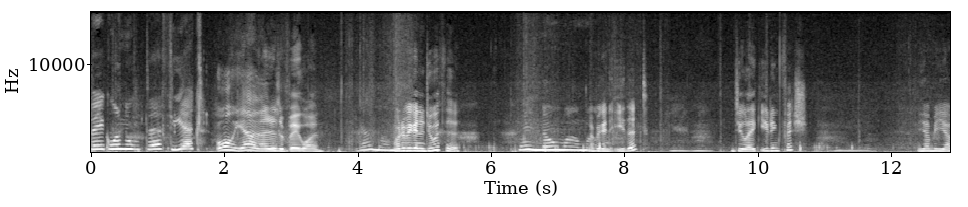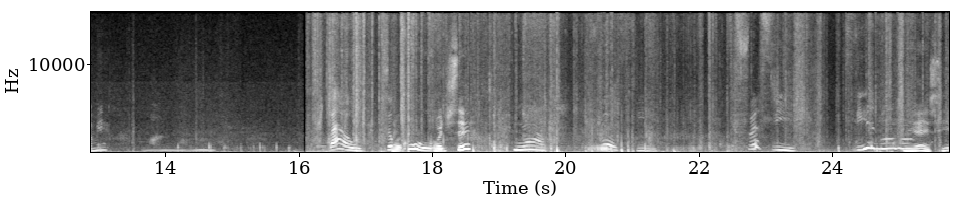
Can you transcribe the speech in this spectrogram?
Big one over there, see it? Oh yeah, that is a big one. Yeah, Mama. What are we gonna do with it? I know, Mama. Are we gonna eat it? Yeah. Do you like eating fish? Yummy, yummy. Wow, so What- cool. What'd you say? Yeah. Fishy. Fishy. See it, Mama? Yeah, I see. You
